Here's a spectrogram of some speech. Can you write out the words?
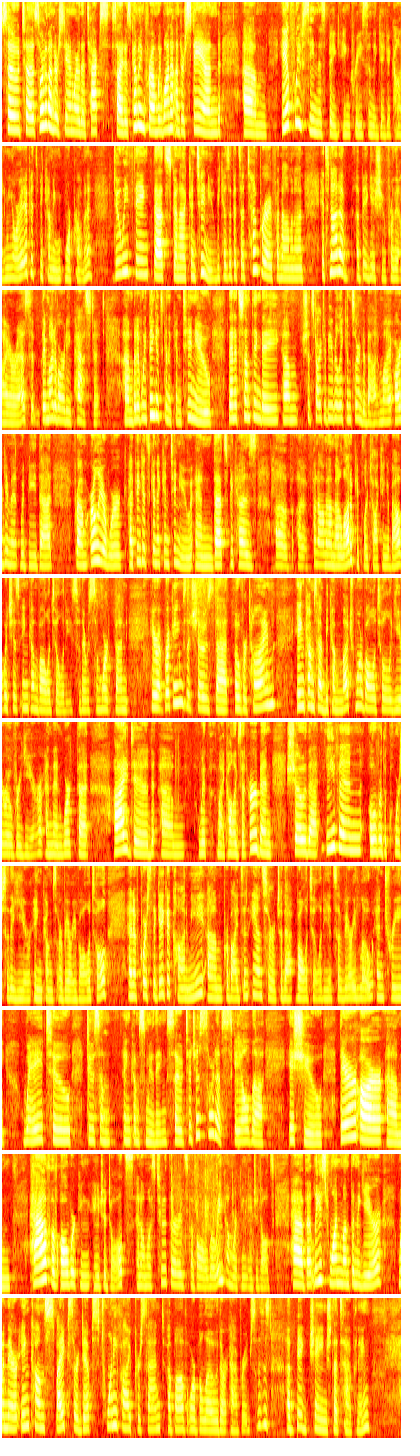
So to sort of understand where the tax side is coming from, we want to understand um, if we've seen this big increase in the gig economy or if it's becoming more prominent, do we think that's going to continue? Because if it's a temporary phenomenon, it's not a, a big issue for the IRS. It, they might have already passed it. Um, but if we think it's going to continue, then it's something they um, should start to be really concerned about. And my argument would be that from earlier work, I think it's going to continue, and that's because of a phenomenon that a lot of people are talking about, which is income volatility. So there was some work done here at Brookings that shows that over time, incomes have become much more volatile year over year. And then work that I did um, with my colleagues at Urban show that even over the course of the year, incomes are very volatile. And of course, the gig economy um, provides an answer to that volatility. It's a very low entry way to do some income smoothing. So, to just sort of scale the issue, there are um, half of all working age adults and almost two thirds of all low income working age adults have at least one month in the year when their income spikes or dips 25% above or below their average. So, this is a big change that's happening.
